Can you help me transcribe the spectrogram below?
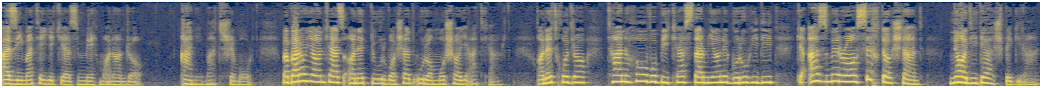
عزیمت یکی از مهمانان را قنیمت شمرد و برای آنکه از آنت دور باشد او را مشایعت کرد. آنت خود را تنها و بیکس در میان گروهی دید که عزم راسخ داشتند نادیدهش بگیرند.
